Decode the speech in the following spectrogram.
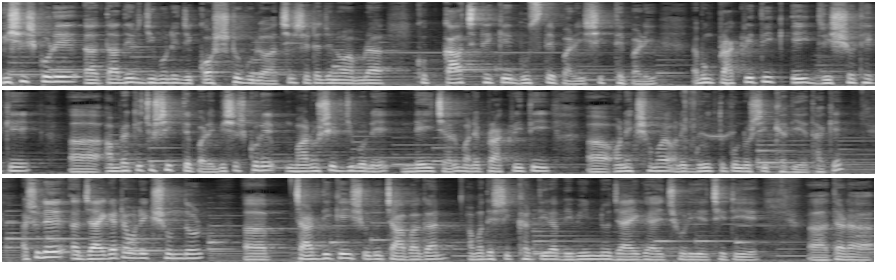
বিশেষ করে তাদের জীবনে যে কষ্টগুলো আছে, সেটা যেন আমরা খুব কাছ থেকে বুঝতে পারি, শিখতে পারি এবং প্রাকৃতিক এই দৃশ্য থেকে আমরা কিছু শিখতে পারি। বিশেষ করে মানুষের জীবনে নেচার মানে প্রাকৃতি অনেক সময় অনেক গুরুত্বপূর্ণ শিক্ষা দিয়ে থাকে। আসলে জায়গাটা অনেক সুন্দর। চারদিকেই শুধু চা বাগান। আমাদের শিক্ষার্থীরা বিভিন্ন জায়গায় ছড়িয়ে ছিটিয়ে তারা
